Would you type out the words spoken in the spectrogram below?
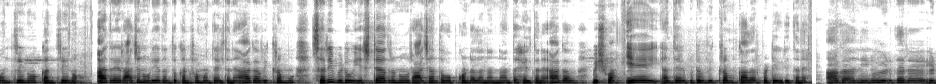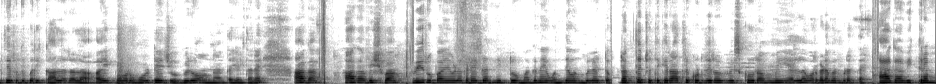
ಮಂತ್ರಿನೋ, ಕಂತ್ರಿನೋ? ಆದರೆ ರಾಜನ ಹೊಡೆಯೋದಂತೂ ಕನ್ಫರ್ಮ್ ಅಂತ ಹೇಳ್ತಾನೆ. ಆಗ ವಿಕ್ರಮ್, ಸರಿ ಬಿಡು, ಎಷ್ಟೇ ಆದ್ರೂ ರಾಜ ಅಂತ ಒಪ್ಕೊಂಡಲ್ಲ ನನ್ನ ಅಂತ ಹೇಳ್ತಾನೆ. ಆಗ ವಿಶ್ವ, ಏಯ್ ಅಂತ ಹೇಳ್ಬಿಟ್ಟು ವಿಕ್ರಮ್ ಕಾಲರ್ ಪಟ್ಟಿ ಹಿಡಿತಾನೆ. ಆಗ, ನೀನು ಹಿಡ್ದರ, ಹಿಡ್ದಿರೋದು ಬರೀ ಕಾಲರಲ್ಲ ಐ ಪವರ್ ವೋಲ್ಟೇಜು, ಬಿಡು ಅವನ್ನ ಅಂತ ಹೇಳ್ತಾನೆ. ಆಗ ಆಗ ವಿಶ್ವ ವೀರು ಬಾಯಿ ಒಳಗಡೆ ಗನ್ನಿಟ್ಟು ಮಗನೇ ಒಂದೇ ಒಂದು ಬುಲೆಟ್ ರಕ್ತ ಜೊತೆಗೆ ರಾತ್ರಿ ಕುಡ್ದಿರೋ ವಿಸ್ಕು, ರಮ್ಮಿ ಎಲ್ಲ ಹೊರಗಡೆ ಬಂದ್ಬಿಡುತ್ತೆ. ಆಗ ವಿಕ್ರಮ್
